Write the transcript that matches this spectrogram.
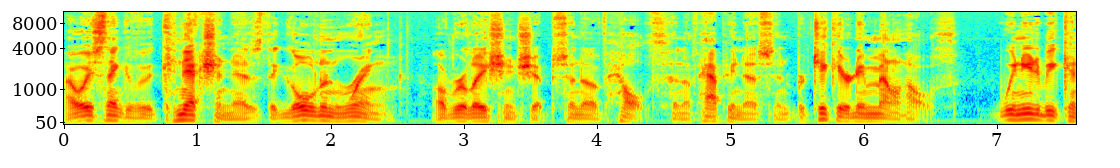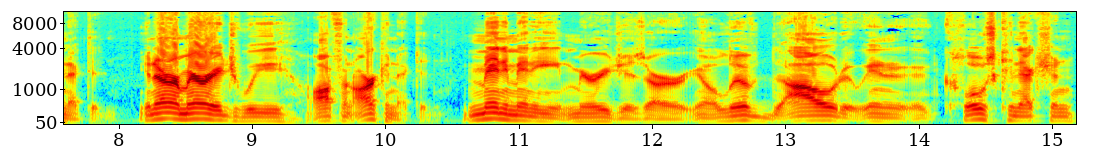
I always think of a connection as the golden ring of relationships and of health and of happiness and particularly mental health. We need to be connected. In our marriage, we often are connected. Many, many marriages are, you know, lived out in close connection.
